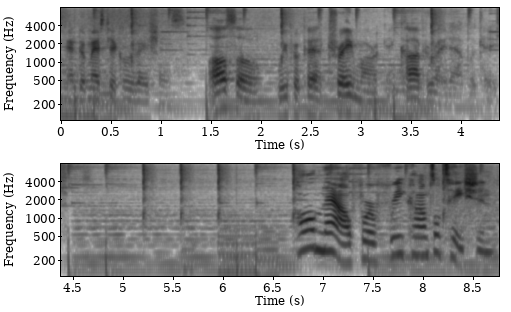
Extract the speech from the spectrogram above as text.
and domestic relations. Also, we prepare trademark and copyright applications. Call now for a free consultation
